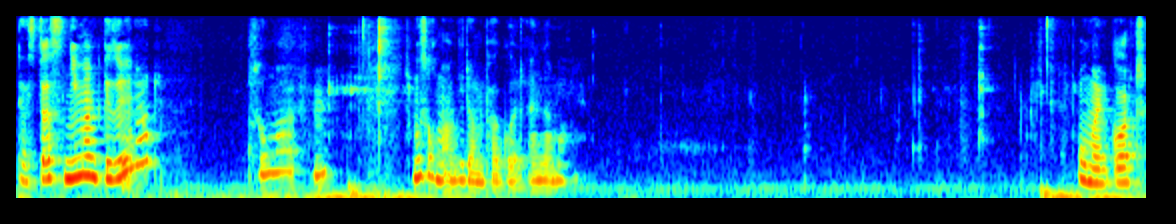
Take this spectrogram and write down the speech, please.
dass das niemand gesehen hat. So mal. Hm? Ich muss auch mal wieder ein paar Gold einser machen. Oh mein Gott.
